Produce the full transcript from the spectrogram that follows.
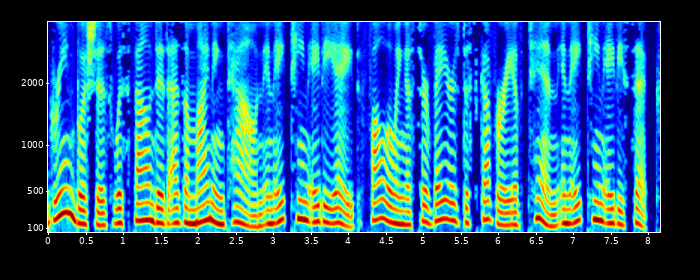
Greenbushes was founded as a mining town in 1888 following a surveyor's discovery of tin in 1886.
